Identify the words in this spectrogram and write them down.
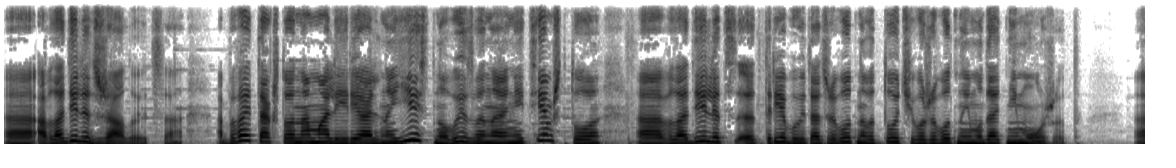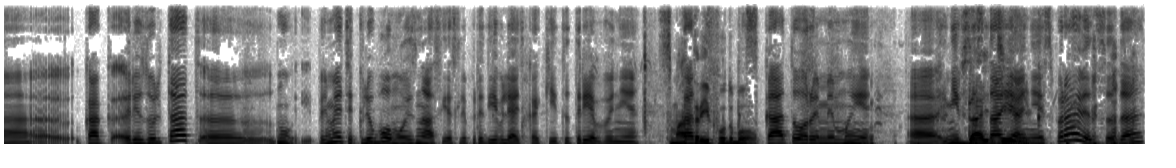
э, а владелец жалуется. А бывает так, что аномалии реально есть, но вызваны они тем, что э, владелец э, требует от животного то, чего животное ему дать не может. Э, Как результат, э, ну, понимаете, к любому из нас, если предъявлять какие-то требования, Смотри Как- футбол. с которыми мы не в Дай состоянии денег. справиться, да,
